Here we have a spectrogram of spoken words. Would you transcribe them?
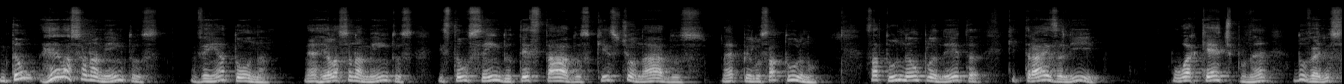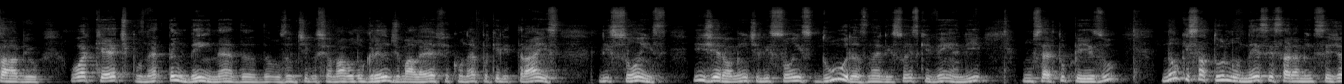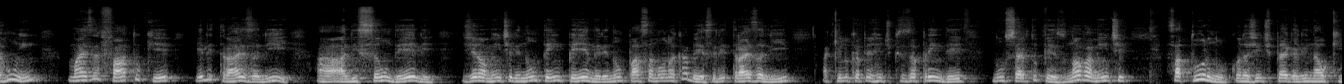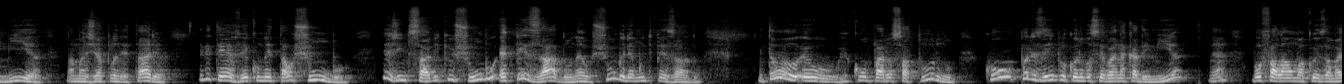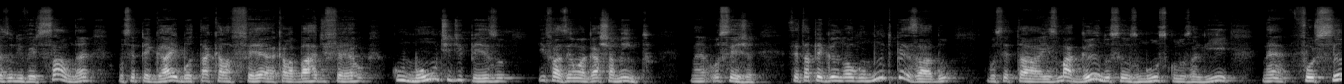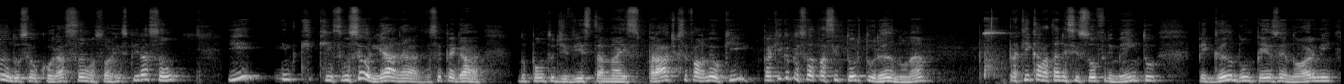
Então, relacionamentos vêm à tona. Né? Relacionamentos estão sendo testados, questionados né, pelo Saturno. Saturno é um planeta que traz ali o arquétipo né, do velho sábio, o arquétipo né, também, né, do, do, os antigos chamavam do grande maléfico, né, porque ele traz lições, e geralmente lições duras, né, lições que vêm ali um certo peso. Não que Saturno necessariamente seja ruim, mas é fato que ele traz ali a, a, lição dele. Geralmente ele não tem pena, ele não passa a mão na cabeça, ele traz ali aquilo que a gente precisa aprender num certo peso. Novamente, Saturno, quando a gente pega ali na alquimia, na magia planetária, ele tem a ver com o metal chumbo. E a gente sabe que o chumbo é pesado, né? O chumbo ele é muito pesado. Então eu, eu comparo Saturno com, por exemplo, quando você vai na academia, né? Vou falar uma coisa mais universal, né? Você pegar e botar aquela, ferro, aquela barra de ferro com um monte de peso e fazer um agachamento. Né? Ou seja, você está pegando algo muito pesado, você está esmagando os seus músculos ali, né? forçando o seu coração, a sua respiração, e que, se você olhar, né, você pegar do ponto de vista mais prático, você fala, meu, que, para que, que a pessoa está se torturando, né? Para que, que ela está nesse sofrimento, pegando um peso enorme,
